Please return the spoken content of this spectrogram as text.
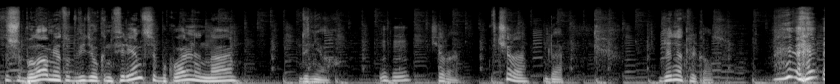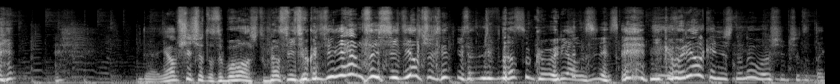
Слушай, была у меня тут видеоконференция буквально на днях. Мгм. Вчера. Вчера, да. Я не отвлекался. Да, я вообще что-то забывал, что у нас видеоконференция, сидел, чуть ли в носу ковырял, извиняюсь. Не ковырял, конечно, ну, в общем, что-то так.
